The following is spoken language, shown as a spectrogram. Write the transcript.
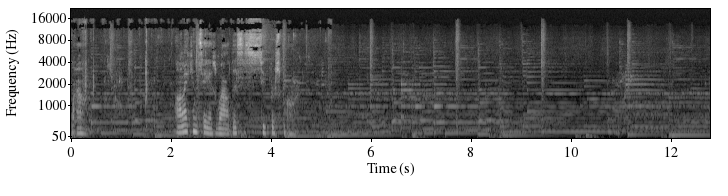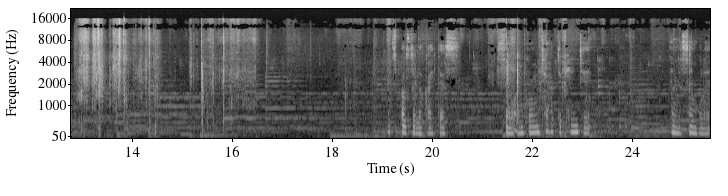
Wow. All I can say is, wow, this is super small. Supposed to look like this. So I'm going to have to paint it and assemble it.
